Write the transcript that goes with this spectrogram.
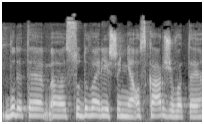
будете е, судове рішення оскаржувати?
